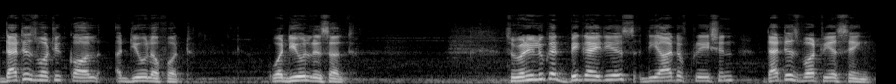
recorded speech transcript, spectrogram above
that is what you call a dual effort or dual result. So when you look at big ideas, the art of creation, that is what we are saying.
